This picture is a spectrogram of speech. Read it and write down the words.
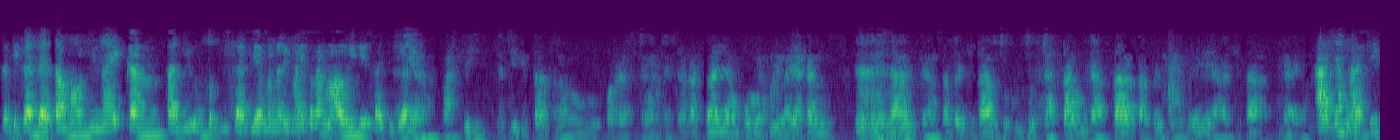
ketika data mau dinaikkan tadi untuk bisa dia menerima itu kan melalui desa juga. Iya pasti. Jadi kita selalu koordinasi dengan desa karena yang punya wilayah kan desa. Jangan sampai kita ujuk-ujuk datang data kartu DW ya kita nggak enak. Ada nggak sih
